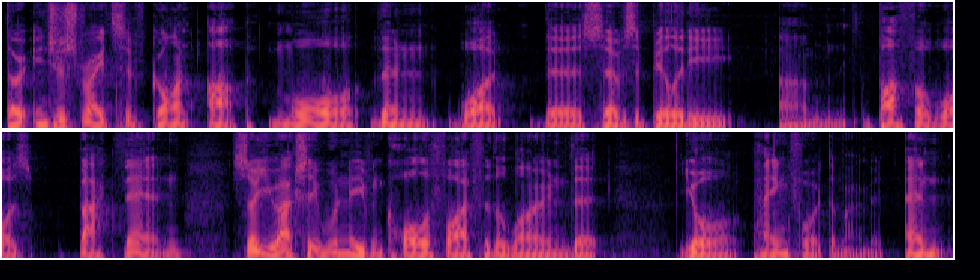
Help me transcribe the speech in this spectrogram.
Though interest rates have gone up more than what the serviceability um, buffer was back then. So you actually wouldn't even qualify for the loan that you're paying for at the moment. And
